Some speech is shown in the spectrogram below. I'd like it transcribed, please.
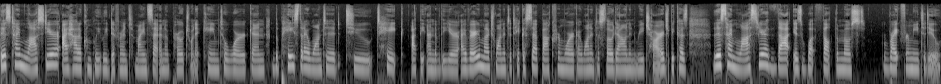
this time last year, I had a completely different mindset and approach when it came to work and the pace that I wanted to take at the end of the year. I very much wanted to take a step back from work. I wanted to slow down and recharge because this time last year, that is what felt the most right for me to do.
